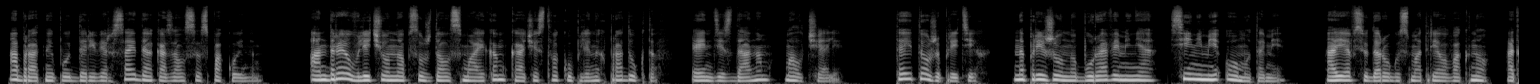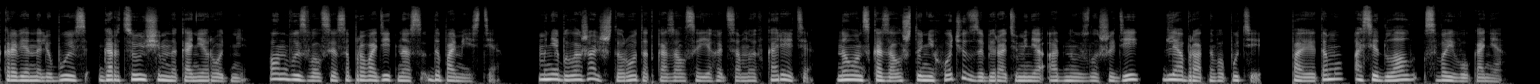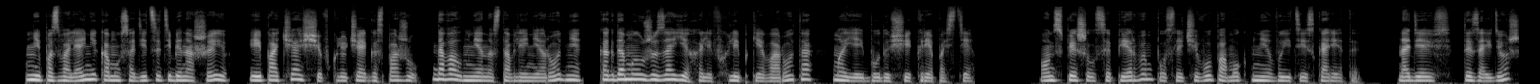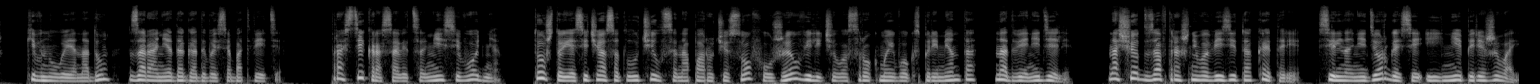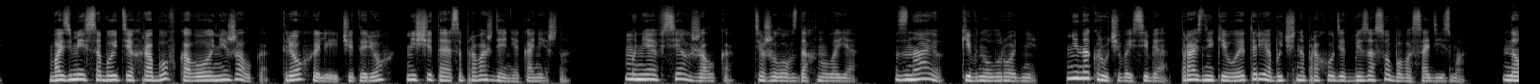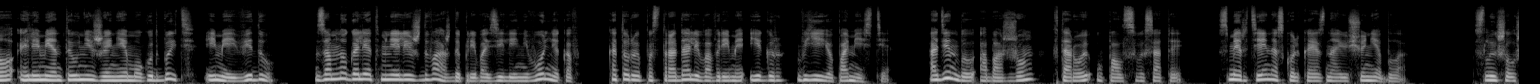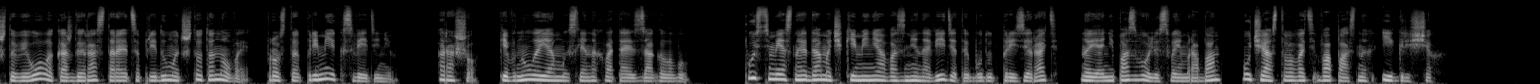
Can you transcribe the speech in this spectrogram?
Обратный путь до Риверсайда оказался спокойным. Андре увлеченно обсуждал с Майком качество купленных продуктов. Энди с Даном молчали. Тей тоже притих, напряженно буравя меня синими омутами. А я всю дорогу смотрел в окно, откровенно любуясь горцующим на коне Родни. Он вызвался сопроводить нас до поместья. Мне было жаль, что Рот отказался ехать со мной в карете, но он сказал, что не хочет забирать у меня одну из лошадей для обратного пути, поэтому оседлал своего коня. «Не позволяй никому садиться тебе на шею и почаще включай госпожу», давал мне наставление Родни, когда мы уже заехали в хлипкие ворота моей будущей крепости. Он спешился первым, после чего помог мне выйти из кареты. «Надеюсь, ты зайдешь? кивнула я на дом, заранее догадываясь об ответе. «Прости, красавица, не сегодня. То, что я сейчас отлучился на пару часов, уже увеличило срок моего эксперимента на две недели. Насчет завтрашнего визита к Этери. Сильно не дергайся и не переживай. Возьми с собой тех рабов, кого не жалко, трех или четырех, не считая сопровождения, конечно. Мне всех жалко, тяжело вздохнула я. Знаю, кивнул Родни. Не накручивай себя. Праздники у Этери обычно проходят без особого садизма. Но элементы унижения могут быть, имей в виду. За много лет мне лишь дважды привозили невольников, которые пострадали во время игр в ее поместье. Один был обожжен, второй упал с высоты. Смертей, насколько я знаю, еще не было. Слышал, что Виола каждый раз старается придумать что-то новое. Просто прими к сведению. Хорошо, кивнула я мысленно, хватаясь за голову. Пусть местные дамочки меня возненавидят и будут презирать, но я не позволю своим рабам участвовать в опасных игрищах.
